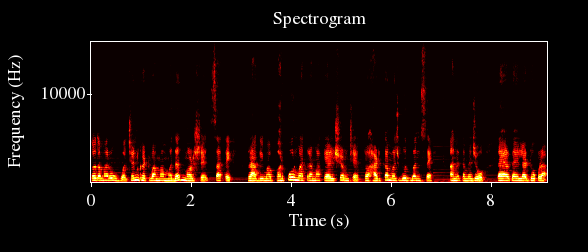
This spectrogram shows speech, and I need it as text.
તો તમારું વજન ઘટવામાં મદદ મળશે. સાથે રાગીમાં ભરપૂર માત્રામાં કેલ્શિયમ છે, તો હાડકાં મજબૂત બનશે. અને તમે જુઓ, તૈયાર થયેલા ઢોકળા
